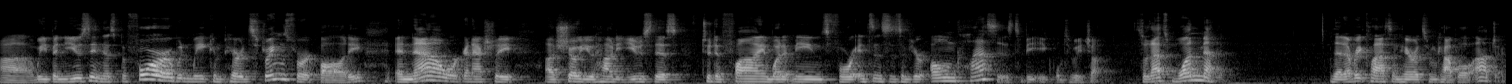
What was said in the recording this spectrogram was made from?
Uh, we've been using this before when we compared strings for equality, and now we're going to actually uh, show you how to use this to define what it means for instances of your own classes to be equal to each other. So that's one method that every class inherits from capital object.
